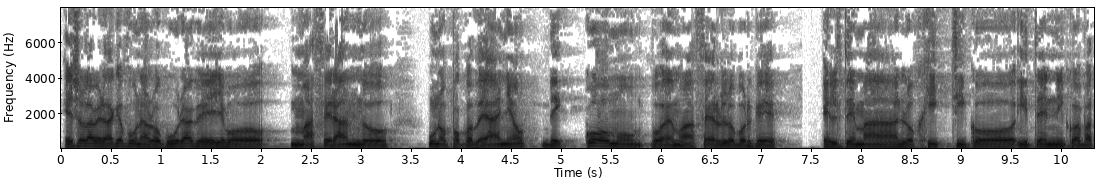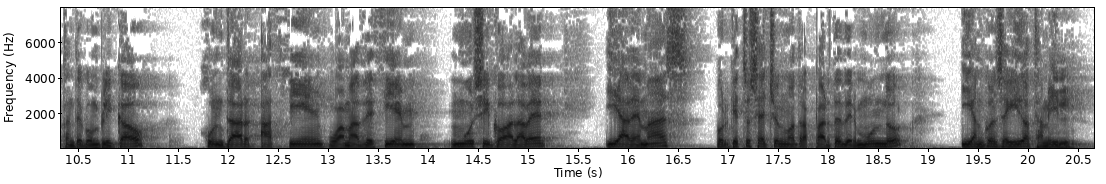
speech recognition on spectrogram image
Eso la verdad que fue una locura que llevo macerando unos pocos de años de cómo podemos hacerlo porque el tema logístico y técnico es bastante complicado. Juntar a 100 o a más de 100 músicos a la vez y además porque esto se ha hecho en otras partes del mundo y han conseguido hasta mil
